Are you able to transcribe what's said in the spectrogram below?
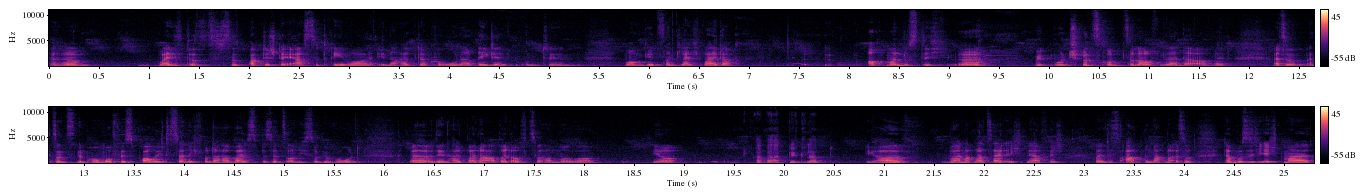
ähm, weil ich, das, das praktisch der erste Dreh war innerhalb der Corona-Regeln und den, morgen geht es dann gleich weiter. Äh, Auch mal lustig, äh, mit Mundschutz rumzulaufen während der Arbeit. Also ansonsten im Homeoffice brauche ich das ja nicht, von daher war ich es bis jetzt auch nicht so gewohnt, äh, den halt bei der Arbeit aufzuhaben, aber ja, Aber hat geklappt. ja, war nach einer Zeit echt nervig, weil das Atmen nach einer, also da muss ich echt mal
